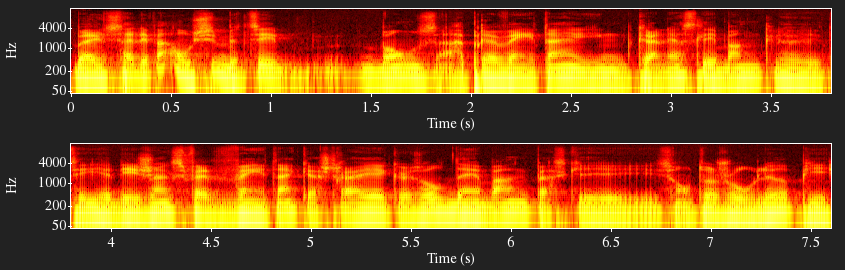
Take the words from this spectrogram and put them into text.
Ben, ça dépend aussi. Mais tu sais, bon, après 20 ans, ils me connaissent, les banques. Il y a des gens qui ça fait 20 ans que je travaille avec eux autres dans les banques parce qu'ils sont toujours là. Puis,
